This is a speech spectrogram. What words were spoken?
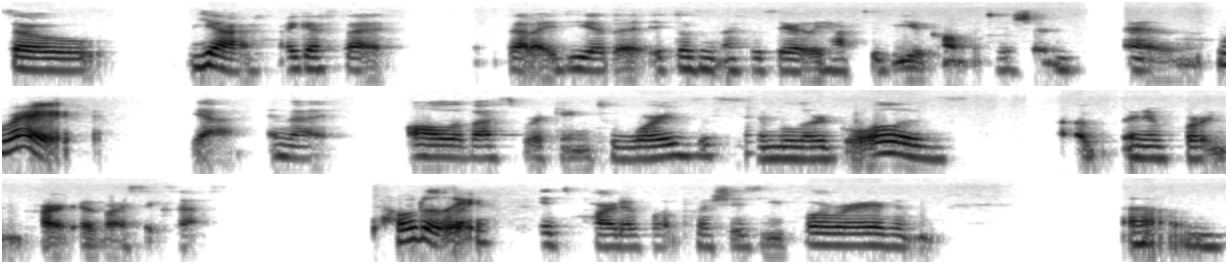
so yeah, I guess that that idea that it doesn't necessarily have to be a competition, and right. yeah, and that all of us working towards a similar goal is a, an important part of our success. Totally. It's part of what pushes you forward, and um,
